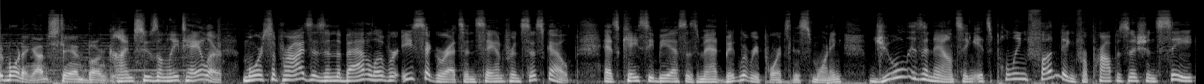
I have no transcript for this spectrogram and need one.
Good morning. I'm Stan Bunger. I'm Susan Leigh Taylor. More surprises in the battle over e cigarettes in San Francisco. As KCBS's Matt Bigler reports this morning, Juul is announcing it's pulling funding for Proposition C,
